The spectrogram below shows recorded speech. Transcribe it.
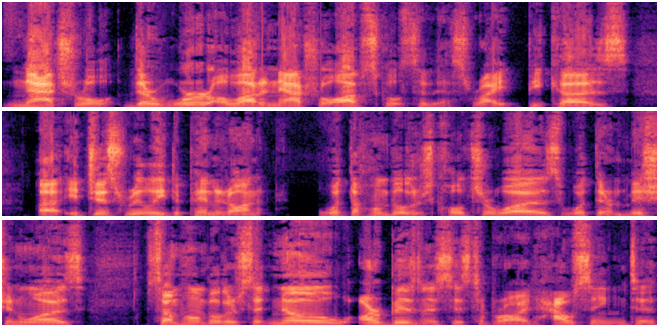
natural. There were a lot of natural obstacles to this, right? Because uh, it just really depended on what the homebuilders' culture was, what their mission was. Some homebuilders said, "No, our business is to provide housing to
